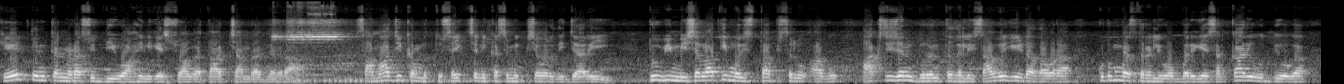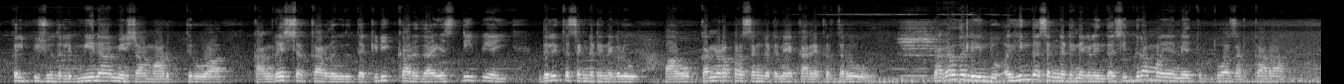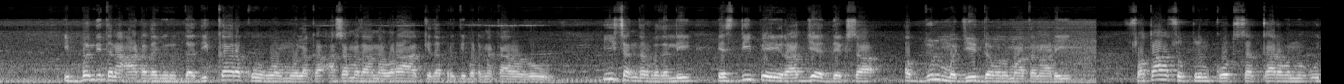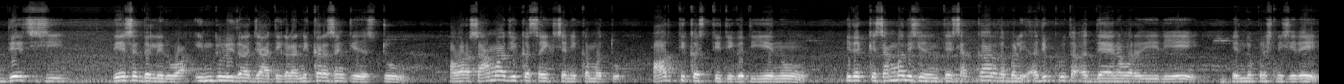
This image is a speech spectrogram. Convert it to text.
K Kannada ಸುದ್ದಿ ವಾಹಿನಿಗೆ ಸ್ವಾಗತ, ಚಾಮರಾಜನಗರ. ಸಾಮಾಜಿಕ ಮತ್ತು ಶೈಕ್ಷಣಿಕ ಸಮೀಕ್ಷೆ ವರದಿ ಜಾರಿ. ಟು ಬಿ ಮೀಸಲಾತಿ ಮರುಸ್ಥಾಪಿಸಲು ಹಾಗೂ ಆಕ್ಸಿಜನ್ ದುರಂತದಲ್ಲಿ ಸಾವಿಗೀಡಾದವರ ಕುಟುಂಬಸ್ಥರಲ್ಲಿ ಒಬ್ಬರಿಗೆ ಸರ್ಕಾರಿ ಉದ್ಯೋಗ ಕಲ್ಪಿಸುವುದರಲ್ಲಿ ಮೀನಾಮೇಷ ಮಾಡುತ್ತಿರುವ ಕಾಂಗ್ರೆಸ್ ಸರ್ಕಾರದ ವಿರುದ್ಧ ಕಿಡಿಕಾರಿದ ಎಸ್ಡಿಪಿಐ ದಲಿತ ಸಂಘಟನೆಗಳು ಹಾಗೂ ಕನ್ನಡ ಪರ ಸಂಘಟನೆಯ ಕಾರ್ಯಕರ್ತರು. ನಗರದಲ್ಲಿ ಇಂದು ಅಹಿಂದ ಸಂಘಟನೆಗಳಿಂದ ಸಿದ್ದರಾಮಯ್ಯ ನೇತೃತ್ವ ಸರ್ಕಾರ ಇಬ್ಬಂದಿತನ ಆಟದ ವಿರುದ್ಧ ಧಿಕ್ಕಾರ ಕೂಗುವ ಮೂಲಕ ಅಸಮಾಧಾನ ಹೊರಹಾಕಿದ ಪ್ರತಿಭಟನಾಕಾರರು. ಈ ಸಂದರ್ಭದಲ್ಲಿ ಎಸ್ಡಿಪಿಐ ರಾಜ್ಯ ಅಧ್ಯಕ್ಷ ಅಬ್ದುಲ್ ಮಜೀದ್ ಅವರು ಮಾತನಾಡಿ, ಸ್ವತಃ ಸುಪ್ರೀಂ ಕೋರ್ಟ್ ಸರ್ಕಾರವನ್ನು ಉದ್ದೇಶಿಸಿ ದೇಶದಲ್ಲಿರುವ ಹಿಂದುಳಿದ ಜಾತಿಗಳ ನಿಖರ ಸಂಖ್ಯೆಯಷ್ಟು ಅವರ ಸಾಮಾಜಿಕ, ಶೈಕ್ಷಣಿಕ ಮತ್ತು ಆರ್ಥಿಕ ಸ್ಥಿತಿಗತಿ ಏನು? ಇದಕ್ಕೆ ಸಂಬಂಧಿಸಿದಂತೆ ಸರ್ಕಾರದ ಬಳಿ ಅಧಿಕೃತ ಅಧ್ಯಯನ ವರದಿ ಇದೆಯೇ? ಎಂದು ಪ್ರಶ್ನಿಸಿದೆ.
